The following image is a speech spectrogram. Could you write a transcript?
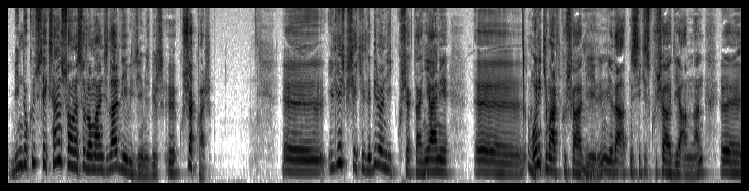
1980 sonrası romancılar diyebileceğimiz bir e, kuşak var. E, ilginç bir şekilde bir önceki kuşaktan yani e, 12 Mart kuşağı diyelim ya da 68 kuşağı diye anılan e,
